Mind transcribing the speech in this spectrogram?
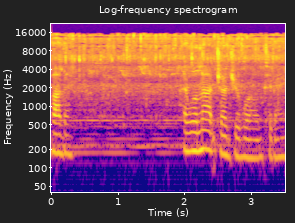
Father, I will not judge your world today.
